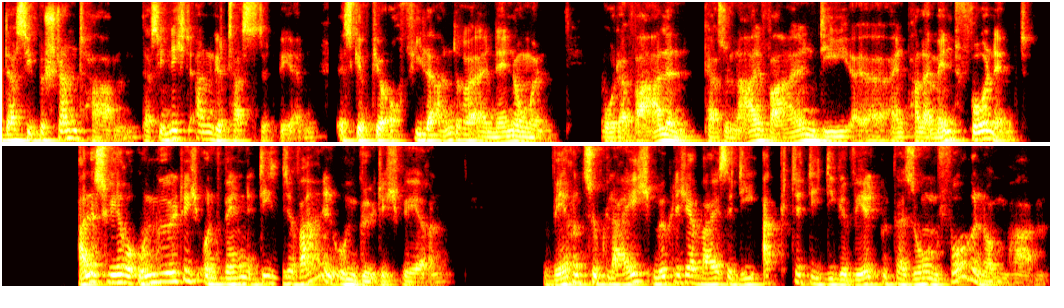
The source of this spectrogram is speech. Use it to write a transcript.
dass sie Bestand haben, dass sie nicht angetastet werden. Es gibt ja auch viele andere Ernennungen oder Wahlen, Personalwahlen, die äh, ein Parlament vornimmt. Alles wäre ungültig und wenn diese Wahlen ungültig wären, wären zugleich möglicherweise die Akte, die die gewählten Personen vorgenommen haben,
